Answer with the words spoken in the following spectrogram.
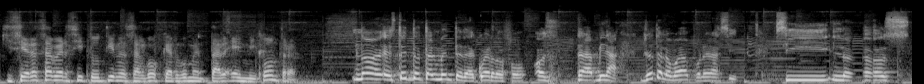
Quisiera saber si tú tienes algo que argumentar en mi contra. No, estoy totalmente de acuerdo, Fo. O sea, mira, yo te lo voy a poner así. Si los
